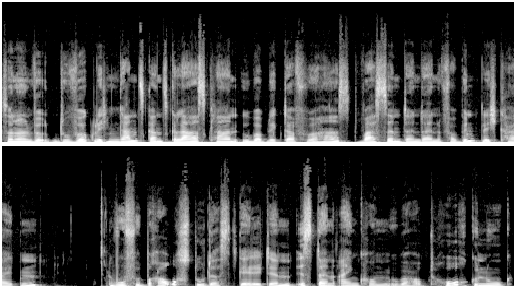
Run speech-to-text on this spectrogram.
sondern du wirklich einen ganz, ganz glasklaren Überblick dafür hast, was sind denn deine Verbindlichkeiten, wofür brauchst du das Geld denn, ist dein Einkommen überhaupt hoch genug,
